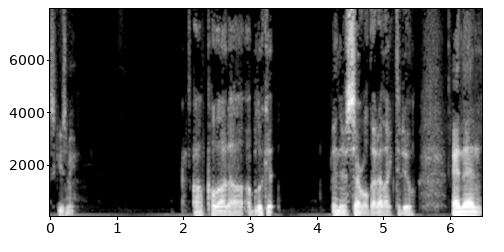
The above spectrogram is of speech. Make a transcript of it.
Excuse me. I'll pull out a, a Blooket, and there's several that I like to do. And then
